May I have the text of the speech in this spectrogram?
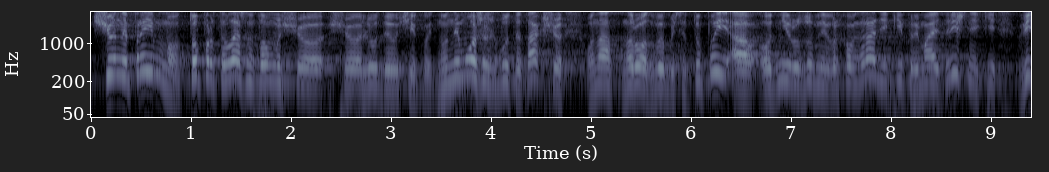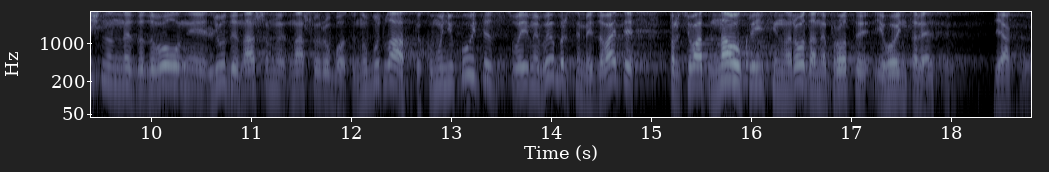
Що не приймемо, то протилежно тому, що, що люди очікують. Ну не може ж бути так, що у нас народ, вибачте, тупий, а одні розумні в Верховній Раді, які приймають рішення, які вічно незадоволені люди нашими нашою роботою. Ну, будь ласка, комунікуйте з своїми виборцями і давайте працювати на український народу, а не проти його інтересів. Дякую.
